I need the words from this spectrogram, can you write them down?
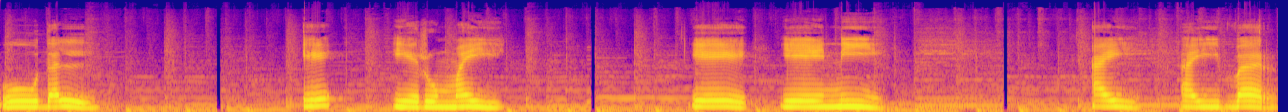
ஊதல். ஏ எருமை. ஏ ஏனி ஐ ஐவர்.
